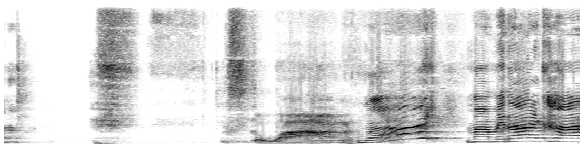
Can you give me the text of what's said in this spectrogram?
ค่ะก็ว่างนะว้ายมาไม่ได้ค่ะ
